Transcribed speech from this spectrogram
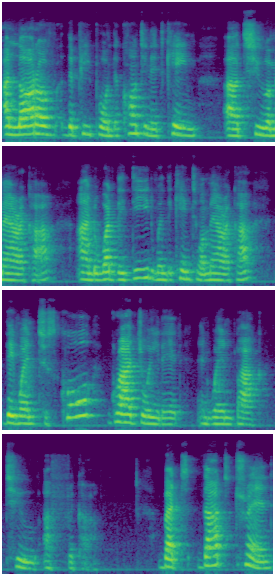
a lot of the people on the continent came uh, to America. And what they did when they came to America, they went to school, graduated, and went back to Africa. But that trend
